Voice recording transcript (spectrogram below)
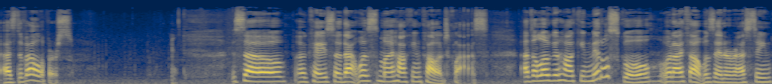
as developers. So, okay, so that was my Hocking College class. At the Logan Hocking Middle School, what I thought was interesting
